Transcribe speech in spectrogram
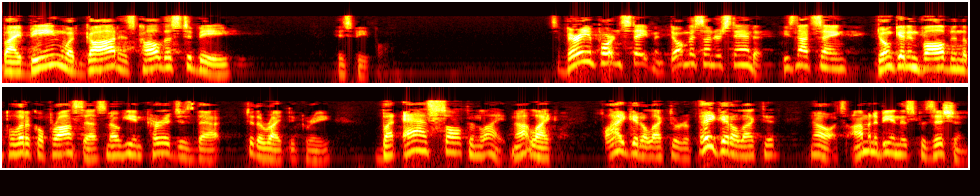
by being what God has called us to be, His people. It's a very important statement. Don't misunderstand it. He's not saying Don't get involved in the political process. No, he encourages that to the right degree. But as salt and light. Not like, if I get elected or if they get elected. No, it's, I'm going to be in this position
